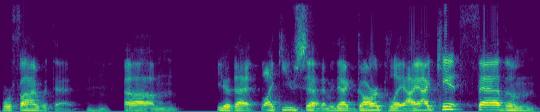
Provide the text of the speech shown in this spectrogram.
We're fine with that. Mm-hmm. Um, you know, that, like you said, I mean, that guard play, I, I can't fathom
